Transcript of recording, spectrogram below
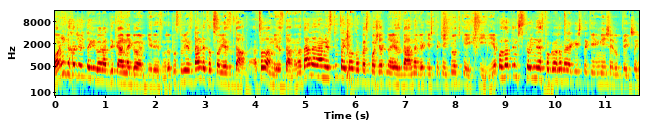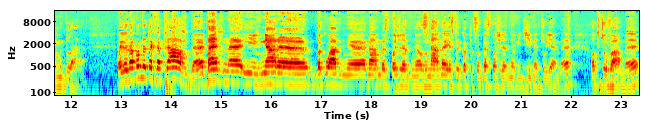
Bo oni wychodzili od takiego radykalnego empiryzmu, że po prostu jest dane to, co jest dane. A co nam jest dane? No dane nam jest tutaj to, co bezpośrednio jest dane w jakiejś takiej krótkiej chwili, a poza tym wszystko inne jest pogrążone w jakiejś takiej mniejszej lub większej mgle. Także naprawdę, tak naprawdę pewne i w miarę dokładnie nam bezpośrednio znane jest tylko to, co bezpośrednio widzimy, czujemy, odczuwamy,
